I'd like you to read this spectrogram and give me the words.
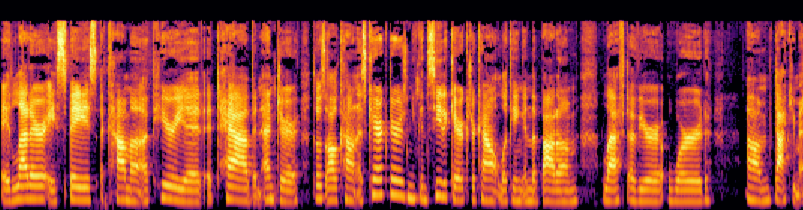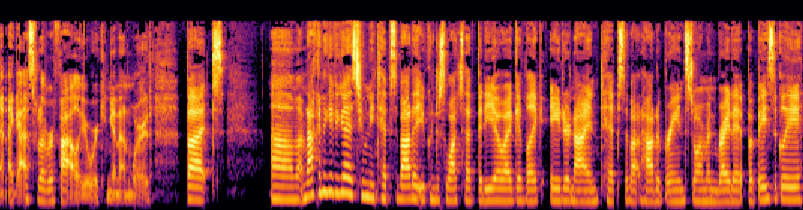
a letter, a space, a comma, a period, a tab, an enter. Those all count as characters, and you can see the character count looking in the bottom left of your Word um, document, I guess, whatever file you're working in on Word. But um, I'm not going to give you guys too many tips about it. You can just watch that video. I give like eight or nine tips about how to brainstorm and write it. But basically,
